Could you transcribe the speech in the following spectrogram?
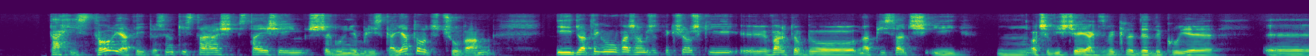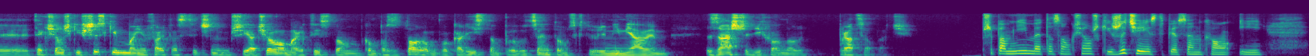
ta historia tej piosenki staje, staje się im szczególnie bliska. Ja to odczuwam i dlatego uważam, że te książki y, warto było napisać i oczywiście jak zwykle dedykuję y, te książki wszystkim moim fantastycznym przyjaciołom, artystom, kompozytorom, wokalistom, producentom, z którymi miałem zaszczyt i honor pracować. Przypomnijmy, to są książki Życie jest piosenką i,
